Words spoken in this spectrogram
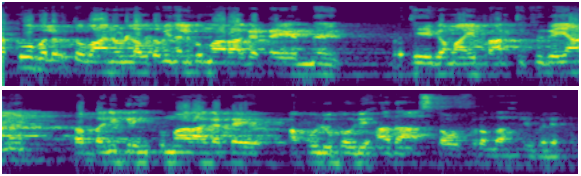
തക്കുവ പുലർത്തുവാനുള്ള ഉദവി നൽകുമാറാകട്ടെ എന്ന് പ്രത്യേകമായി പ്രാർത്ഥിക്കുകയാണ് റബ്ബ് അനുഗ്രഹിക്കുമാറാകട്ടെ അപ്പുലു കൗലി ഹാദാ അസ്തഗ്ഫിറുല്ലാഹി ലി വലക്കും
